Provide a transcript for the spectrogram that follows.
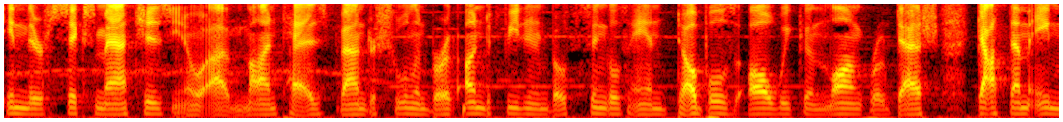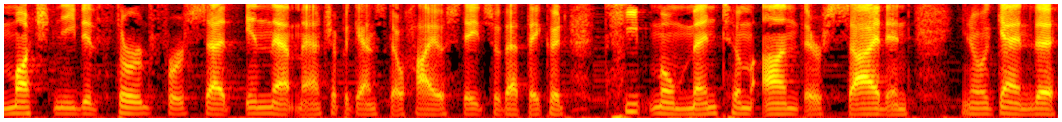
in their six matches. You know, uh, Montes, von der Schulenburg undefeated in both singles and doubles all weekend long. Rodesch got them a much needed third first set in that matchup against Ohio State so that they could keep momentum on their side. And, you know, again, the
